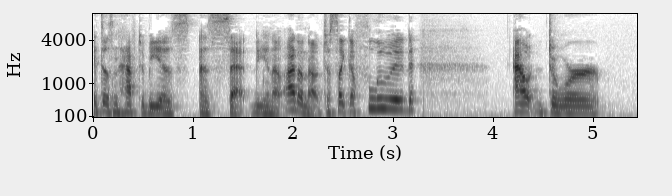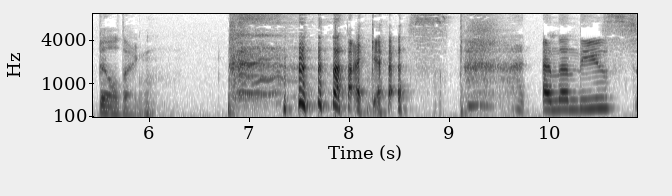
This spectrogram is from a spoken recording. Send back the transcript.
it doesn't have to be as as set you know i don't know just like a fluid outdoor building. I guess. And then these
